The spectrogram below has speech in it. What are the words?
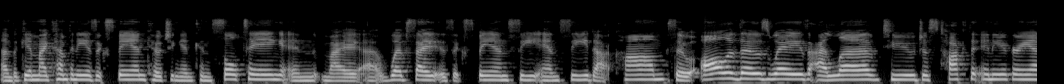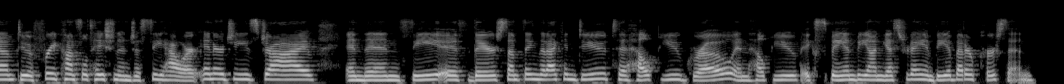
Um, again, my company is Expand Coaching and Consulting, and my uh, website is expandcnc.com. So, all of those ways, I love to just talk the Enneagram, do a free consultation, and just see how our energies drive, and then see if there's something that I can do to help you grow and help you expand beyond yesterday and be a better person.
